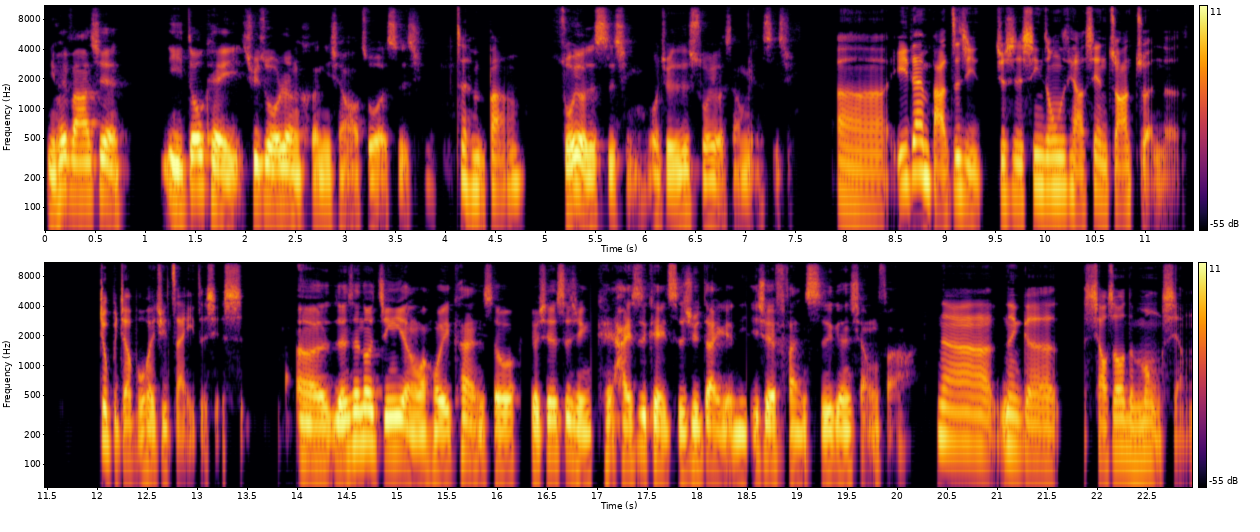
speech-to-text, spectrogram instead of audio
你会发现你都可以去做任何你想要做的事情。这很棒。所有的事情，我觉得是所有上面的事情。呃，一旦把自己就是心中这条线抓准了。就比较不会去在意这些事。呃，人生都经验，往回看的时候，有些事情可以还是可以持续带给你一些反思跟想法。那那个小时候的梦想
